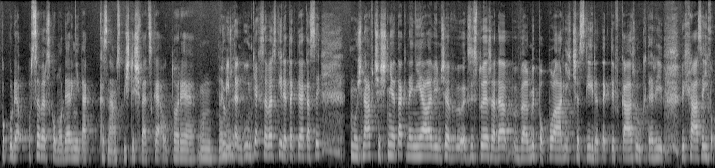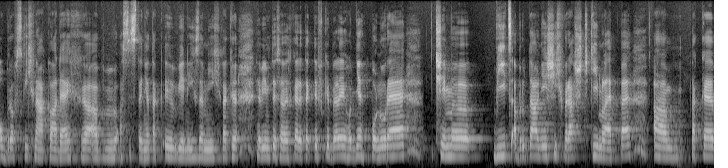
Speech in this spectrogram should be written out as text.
pokud je o severskou moderní, tak znám spíš ty švédské autory. Hm, nevím, Dobře. ten boom těch severských detektivek asi možná v češtině tak není, ale vím, že existuje řada velmi populárních českých detektivkářů, kteří vycházejí v obrovských nákladech a asi stejně tak i v jiných zemích. Tak nevím, ty severské detektivky byly hodně ponuré, čím víc a brutálnějších vražd, tím lépe. A také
